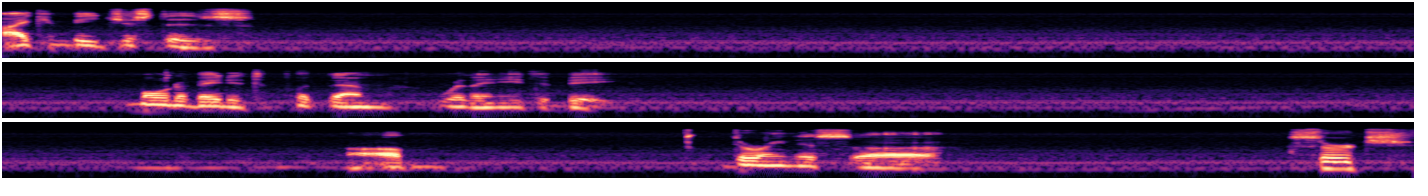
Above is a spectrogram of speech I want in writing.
I can be just as motivated to put them where they need to be. Um, during this uh, search,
